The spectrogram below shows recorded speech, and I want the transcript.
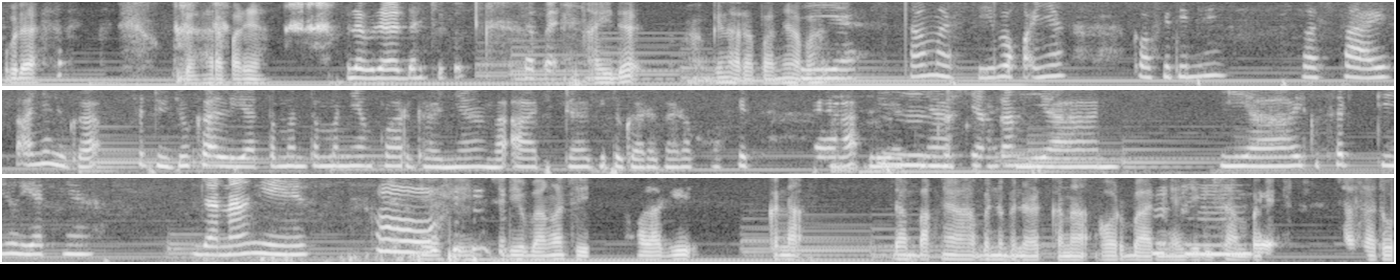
Udah, udah harapannya. udah udah udah cukup capek Aida, mungkin harapannya apa? Iya sama sih pokoknya COVID ini selesai. Soalnya juga sedih juga lihat teman-teman yang keluarganya nggak ada gitu gara-gara COVID. Kayak liatnya kasihan kan kasihan. Iya ikut sedih liatnya. jangan nangis Iya Oh. sih, sedih banget sih. Apalagi kena dampaknya bener-bener kena korbannya. Jadi Mm-mm. sampai salah satu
